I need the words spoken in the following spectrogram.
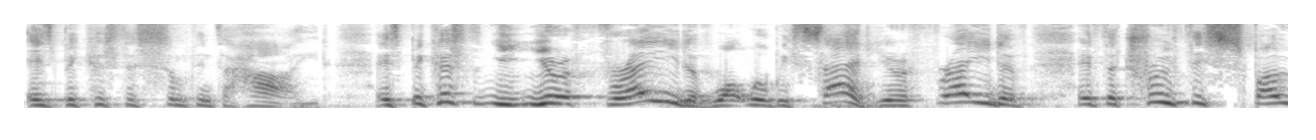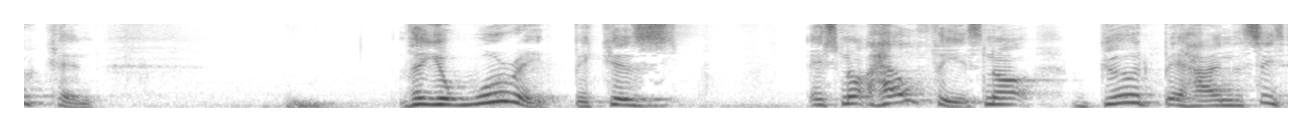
is because there's something to hide. It's because you're afraid of what will be said. You're afraid of if the truth is spoken, that you're worried because it's not healthy. It's not good behind the scenes.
